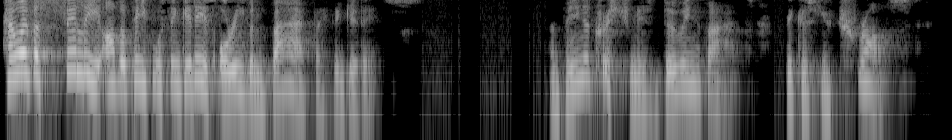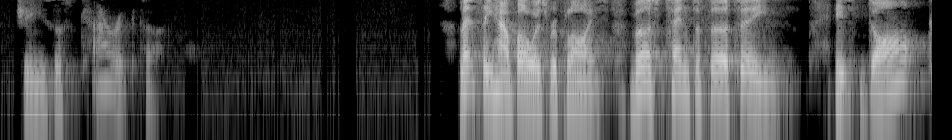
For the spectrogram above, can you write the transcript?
However silly other people think it is, or even bad they think it is. And being a Christian is doing that because you trust Jesus' character. Let's see how Boaz replies. Verse 10 to 13. It's dark.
